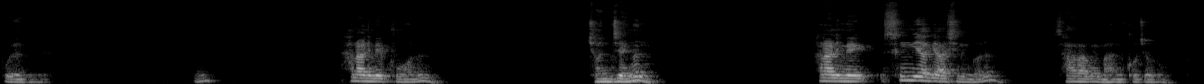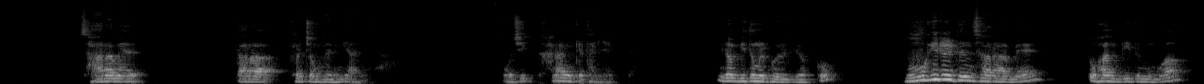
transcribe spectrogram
보여드려요. 하나님의 구원은 전쟁은 하나님의 승리하게 하시는 것은 사람의 많고 적음, 사람의 따라 결정되는 게 아니다. 오직 하나님께 달려있다. 이런 믿음을 보여드렸고, 무기를 든 사람의 또한 믿음과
